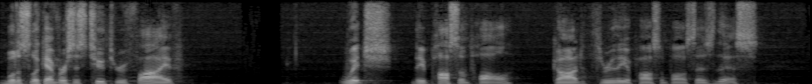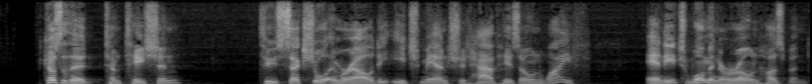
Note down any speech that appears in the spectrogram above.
we'll just look at verses 2 through 5, which the Apostle Paul, God through the Apostle Paul, says this Because of the temptation to sexual immorality, each man should have his own wife, and each woman her own husband.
